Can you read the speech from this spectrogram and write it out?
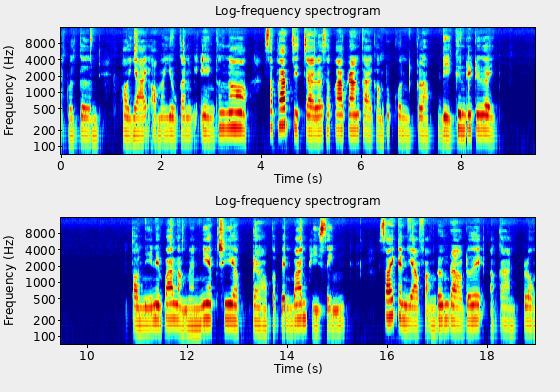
กเหลือเกิน พอย้ายออกมาอยู่กันเองข้างนอก สภาพจิตใจและสภาพร่างกายของทุกคนกลับดีขึ้นเรื่อยๆ ตอนนี้ในบ้านหลังนั้นเงียบเชียบ ราวกับเป็นบ้านผีสิงสร้อยกัญญาฟังเรื่องราวด้วยอาการปลง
